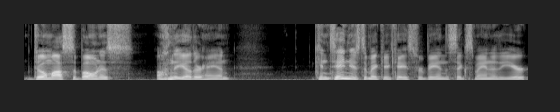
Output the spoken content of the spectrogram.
Domas Sabonis, on the other hand, continues to make a case for being the sixth man of the year.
